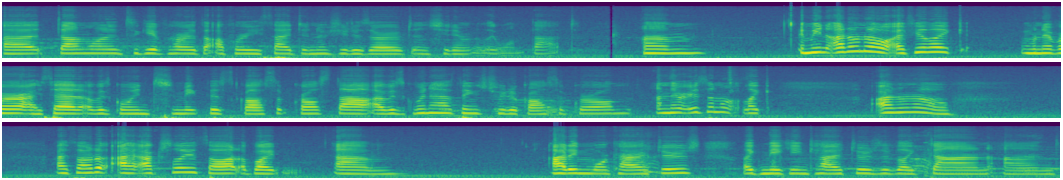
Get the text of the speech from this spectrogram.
uh, Dan wanted to give her the Upper East Side dinner she deserved and she didn't really want that. Um, I mean, I don't know. I feel like whenever I said I was going to make this Gossip Girl style, I was going to have things true to Gossip Girl, and there isn't, like, I don't know. I thought, I actually thought about, um, adding more characters, like making characters of, like, Dan and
